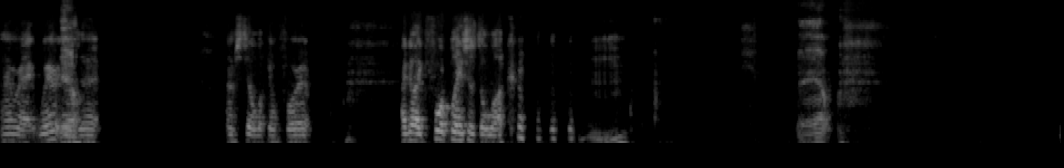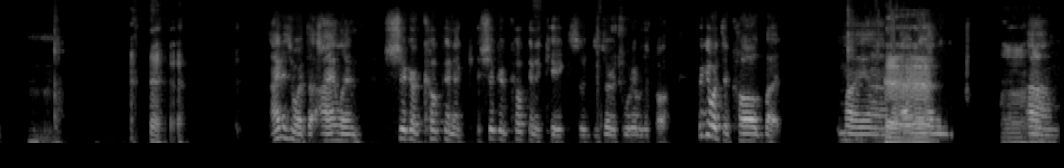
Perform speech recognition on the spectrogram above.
All right, where is Yeah. it? I'm still looking for it. I got like four places to look. Yeah. I just want the island sugar coconut sugar coconut cakes or desserts, whatever they're called. forget what they're called, but my um, our Uh-huh. nanny, Uh-huh. um,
